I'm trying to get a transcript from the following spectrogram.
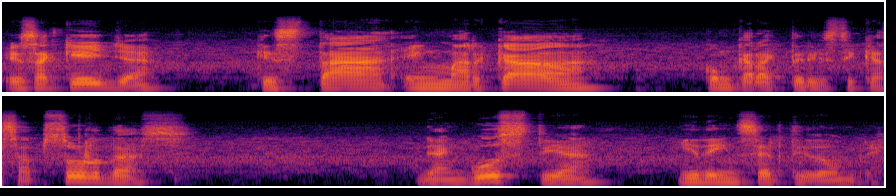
es aquella que está enmarcada con características absurdas, de angustia y de incertidumbre.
